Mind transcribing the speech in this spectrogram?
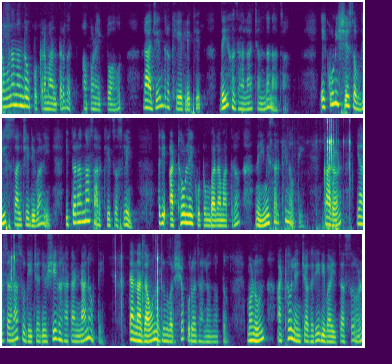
श्रवणानंद उपक्रमांतर्गत आपण ऐकतो आहोत राजेंद्र खेर लिखित देह झाला चंदनाचा. एकोणीसशे सव्वीस सालची दिवाळी इतरांना सारखीच असली तरी आठवले कुटुंबाला मात्र नेहमीसारखी नव्हती. कारण या सणासुदीच्या दिवशी घरात अण्णा नव्हते. त्यांना जाऊन अजून वर्ष पुरं झालं नव्हतं. म्हणून आठवल्यांच्या घरी दिवाळीचा सण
